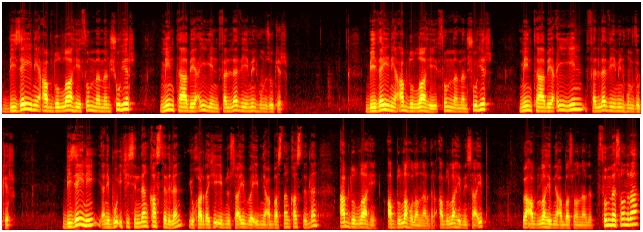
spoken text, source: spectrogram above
"Bizeyni Abdullah thumme men şuhir min tabi'iyyin fellezî minhum zukir." Bizeyni Abdullah thumme men şuhir min tabi'iyyin fellezî minhum zukir. Bizeyni yani bu ikisinden kastedilen yukarıdaki İbn Saib ve İbn Abbas'tan kastedilen Abdullahi, Abdullah olanlardır. Abdullah İbn Saib ve Abdullah İbn Abbas olanlardır. Thumme sonra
